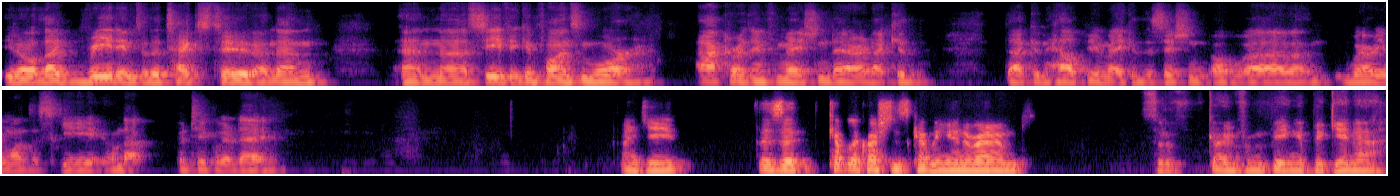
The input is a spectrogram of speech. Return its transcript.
you know, like read into the text too, and then and uh, see if you can find some more accurate information there that could that can help you make a decision of uh, where you want to ski on that particular day. thank you. There's a couple of questions coming in around sort of going from being a beginner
